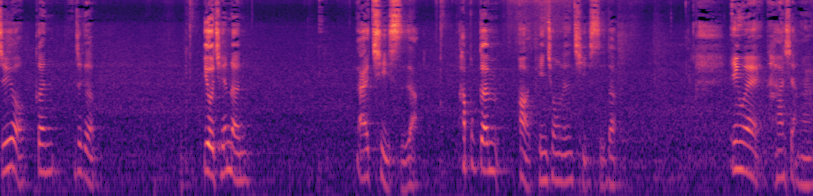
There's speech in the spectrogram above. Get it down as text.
只有跟这个。有钱人来乞食啊，他不跟啊贫穷人乞食的，因为他想啊，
